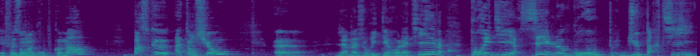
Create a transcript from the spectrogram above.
et faisons un groupe commun, parce que, attention, la majorité relative pourrait dire c'est le groupe du parti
